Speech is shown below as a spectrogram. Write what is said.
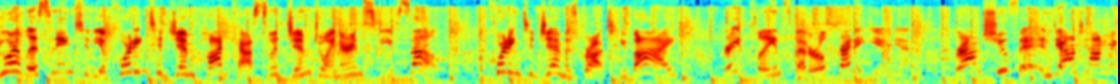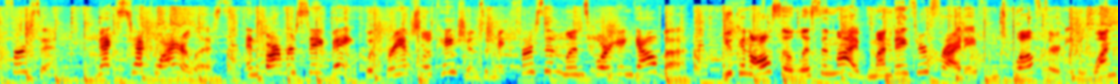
You're listening to the According to Jim podcast with Jim Joyner and Steve Sell. According to Jim is brought to you by Great Plains Federal Credit Union, Brown Shoe Fit in downtown McPherson, Next Tech Wireless, and Farmers State Bank with branch locations in McPherson, Lindsborg, and Galva. You can also listen live Monday through Friday from 12:30 to 1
